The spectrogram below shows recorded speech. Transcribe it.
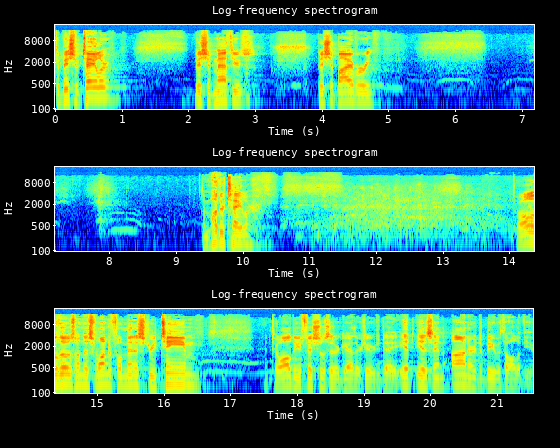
to Bishop Taylor, Bishop Matthews, Bishop Ivory, to Mother Taylor, to all of those on this wonderful ministry team, and to all the officials that are gathered here today. It is an honor to be with all of you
